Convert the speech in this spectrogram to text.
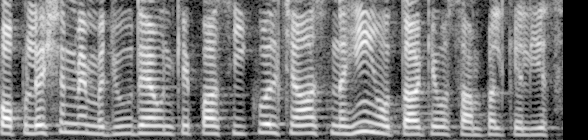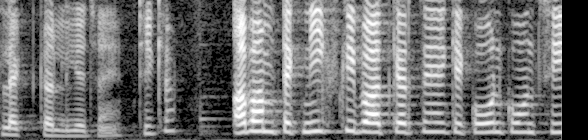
पॉपुलेशन में मौजूद हैं, उनके पास इक्वल चांस नहीं होता कि वो सैंपल के लिए सिलेक्ट कर लिए जाएँ, ठीक है? अब हम टेक्निक्स की बात करते हैं कि कौन कौन सी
